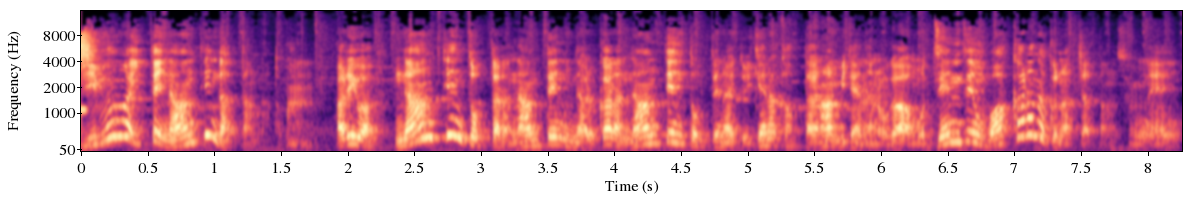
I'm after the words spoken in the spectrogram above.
自分は一体何点だったんだとか、うん。あるいは何点取ったら何点になるから何点取ってないといけなかったなみたいなのがもう全然分からなくなっちゃったんですよね。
